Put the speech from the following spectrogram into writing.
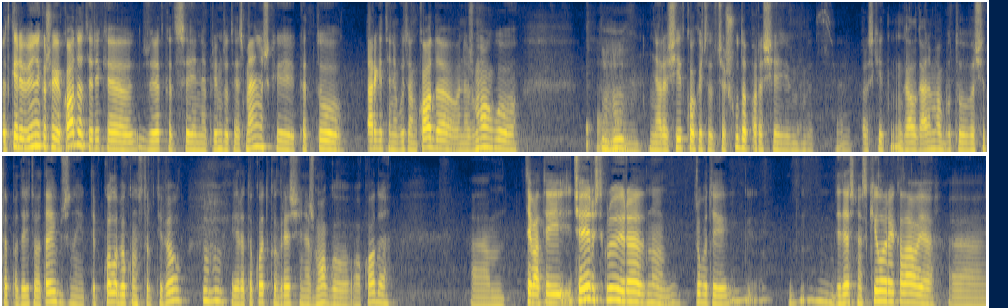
Bet kai revini kažkokį kodą, tai reikia žiūrėti, kad jisai neprimtų tai asmeniškai, kad tu targetini būtent kodą, o ne žmogų. Mhm. Nerašyti, kokį tu čia šūdą parašai, bet e, pasakyti, gal galima būtų va šitą padaryti o taip, žinai, taip kuo labiau konstruktyviau Mhm. ir atakuoti konkrečiai ne žmogų, o kodą. Um, tai va, tai čia ir iš tikrųjų yra, nu, truputį didesnio skilo reikalauja, uh,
